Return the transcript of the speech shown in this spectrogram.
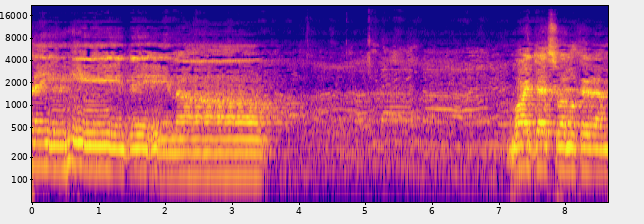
سيدنا معجز ومكرم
